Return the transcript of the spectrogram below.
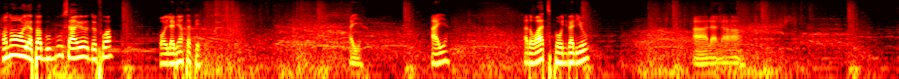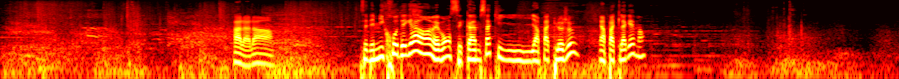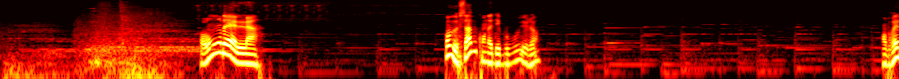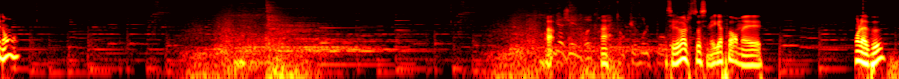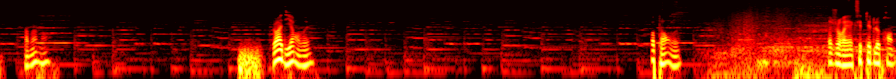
Oh non, il a pas Boubou, sérieux, deux fois? Bon, il a bien tapé. Aïe. Aïe. À droite pour une value. Ah là là. Ah là là. C'est des micro-dégâts, hein, mais bon, c'est quand même ça qui impacte le jeu. Et impacte la game. Hein. Rondelle. On veut vu qu'on a des boubous déjà. En vrai, non. Ah. Recrue Ah. pouvez. C'est dommage, ça c'est méga fort, mais on la veut. Quand même. Hein. Dur à dire en vrai. Pourquoi pas en vrai. Ça, J'aurais accepté de le prendre.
